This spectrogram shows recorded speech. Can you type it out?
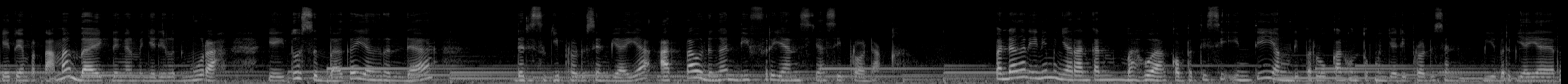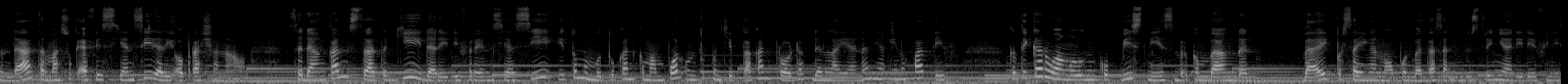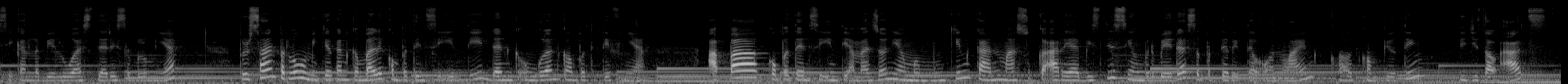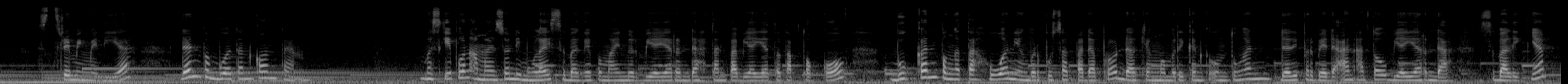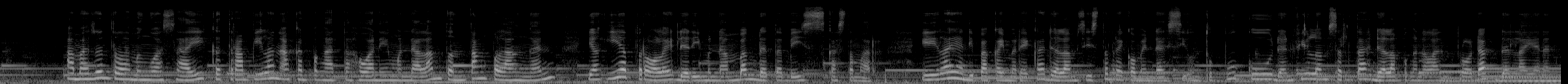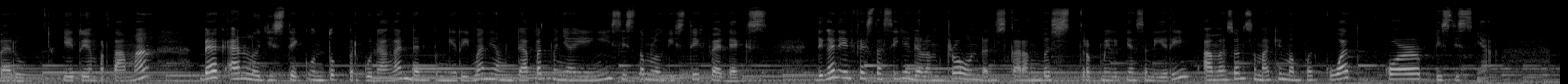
Yaitu yang pertama baik dengan menjadi lebih murah, yaitu sebagai yang rendah dari segi produsen biaya atau dengan diferensiasi produk. Pandangan ini menyarankan bahwa kompetisi inti yang diperlukan untuk menjadi produsen berbiaya rendah termasuk efisiensi dari operasional. Sedangkan strategi dari diferensiasi itu membutuhkan kemampuan untuk menciptakan produk dan layanan yang inovatif. Ketika ruang lingkup bisnis berkembang dan baik persaingan maupun batasan industrinya didefinisikan lebih luas dari sebelumnya, perusahaan perlu memikirkan kembali kompetensi inti dan keunggulan kompetitifnya. Apa kompetensi inti Amazon yang memungkinkan masuk ke area bisnis yang berbeda seperti retail online, cloud computing, digital ads, streaming media, dan pembuatan konten? Meskipun Amazon dimulai sebagai pemain berbiaya rendah tanpa biaya tetap toko, bukan pengetahuan yang berpusat pada produk yang memberikan keuntungan dari perbedaan atau biaya rendah. Sebaliknya, Amazon telah menguasai keterampilan akan pengetahuan yang mendalam tentang pelanggan yang ia peroleh dari menambang database customer. Inilah yang dipakai mereka dalam sistem rekomendasi untuk buku dan film serta dalam pengenalan produk dan layanan baru, yaitu yang pertama, back-end logistik untuk pergunangan dan pengiriman yang dapat menyaingi sistem logistik FedEx. Dengan investasinya dalam drone dan sekarang bus truk miliknya sendiri, Amazon semakin memperkuat core bisnisnya.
